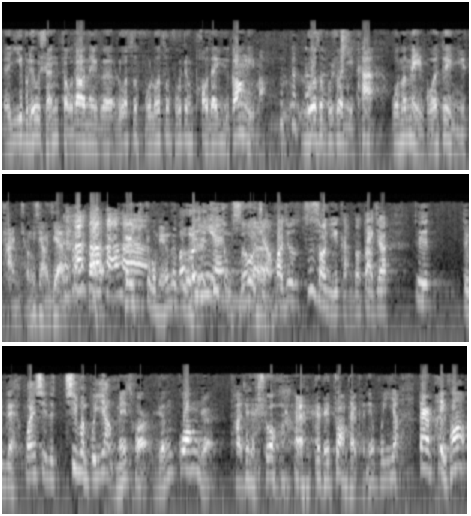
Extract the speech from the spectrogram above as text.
呃，一不留神走到那个罗斯福，罗斯福正泡在浴缸里嘛。罗斯福说：“你看，我们美国对你坦诚相见了。”这是著名的故事。而且这种时候讲话，就是至少你感到大家这个对不对？关系的气氛不一样。没错，人光着，他这个说话跟这状态肯定不一样。但是配方，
